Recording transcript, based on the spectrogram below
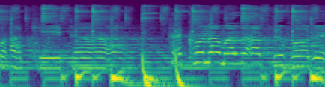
পাখিটা। এখন আমার রাত ভরে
